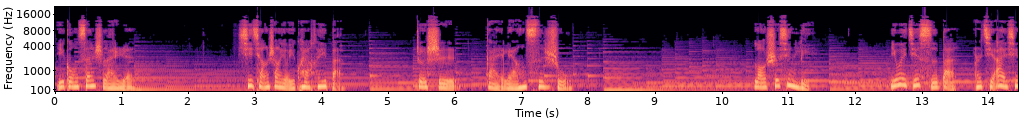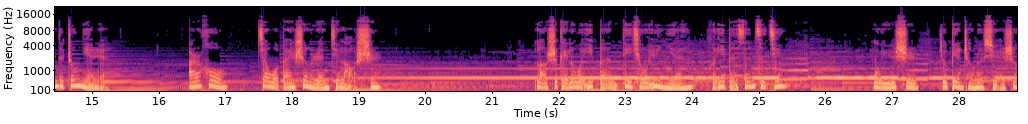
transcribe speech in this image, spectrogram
一共三十来人。西墙上有一块黑板，这是改良私塾。老师姓李，一位极死板而其爱心的中年人，而后。教我拜圣人及老师。老师给了我一本《地球寓言》和一本《三字经》，我于是就变成了学生。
